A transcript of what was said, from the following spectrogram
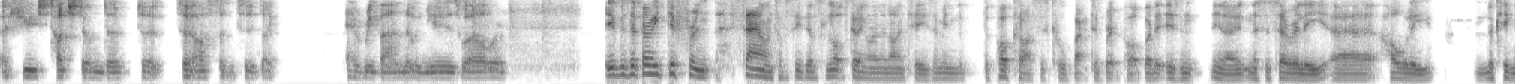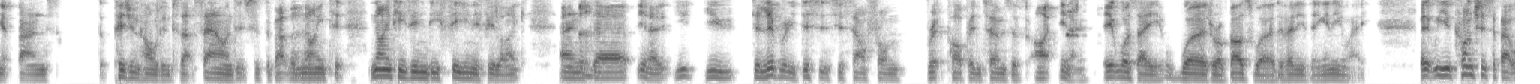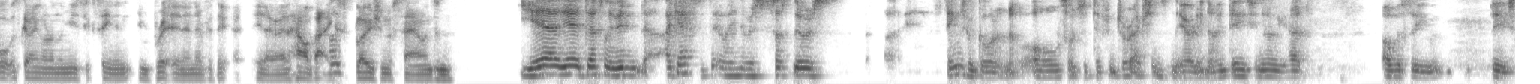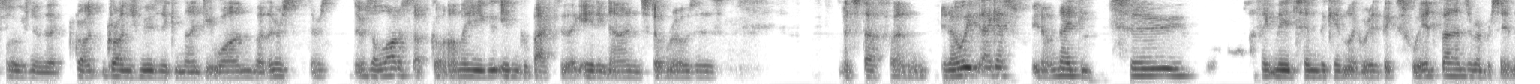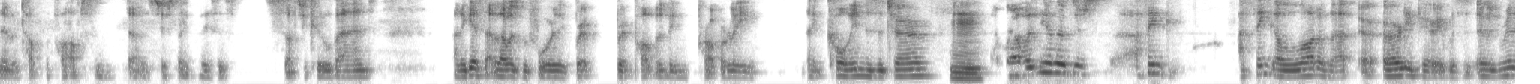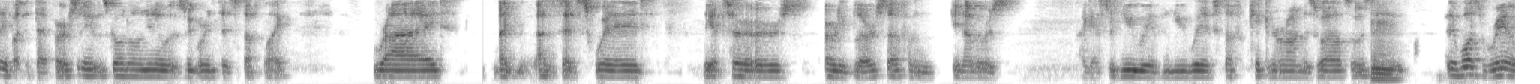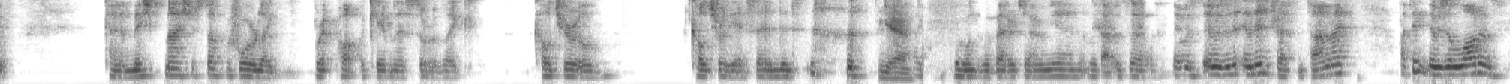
a, a, huge touchstone to, to to us and to like every band that we knew as well. Where it was a very different sound. Obviously, there was lots going on in the nineties. I mean, the, the, podcast is called Back to Britpop, but it isn't you know necessarily uh, wholly looking at bands that pigeonholed into that sound. It's just about the mm 90, 90s indie scene, if you like. And, mm-hmm. uh, you know, you, you deliberately distance yourself from Britpop in terms of, uh, you know, it was a word or a buzzword, of anything, anyway. But were you conscious about what was going on in the music scene in, in Britain and everything, you know, and how that explosion of sound and yeah, yeah, definitely. I mean, I guess I mean there was such, there was uh, things were going in all sorts of different directions in the early '90s. You know, you had obviously the explosion of the grunge music in '91, but there's there's there's a lot of stuff going on. I mean, you can even go back to like '89, Stone Roses, and stuff. And you know, we, I guess you know '92. I think me and Tim became like really big Suede fans. I remember seeing them on Top of the Pops, and that was just like this is such a cool band. And I guess that, that was before the Brit Britpop had been properly like coined as a term. Mm. But you know, there's I think I think a lot of that early period was it was really about the diversity that was going on. You know, as we were into stuff like Ride, like as I said, Suede, the Auteurs, early Blur stuff, and you know there was, I guess, new wave, new wave stuff kicking around as well. So it was mm. it was real kind of mishmash of stuff before like Britpop became this sort of like cultural culturally ascended. Yeah, for want of a better term. Yeah, I mean, that was a it was it was an, an, interesting time, and I I think there was a lot of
